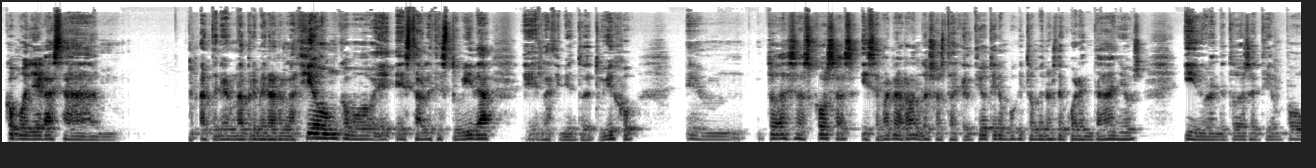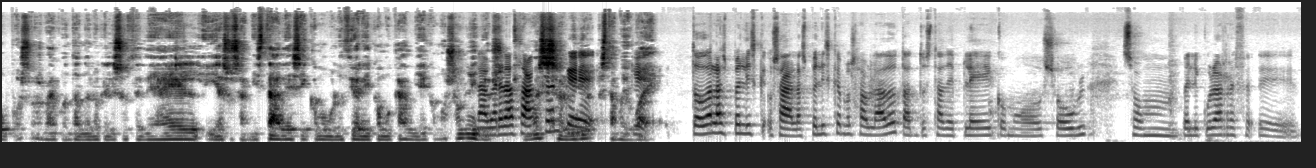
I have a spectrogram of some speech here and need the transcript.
Cómo llegas a, a tener una primera relación, cómo eh, estableces tu vida, el nacimiento de tu hijo, Em, todas esas cosas y se va narrando eso hasta que el tío tiene un poquito menos de 40 años y durante todo ese tiempo pues nos va contando lo que le sucede a él y a sus amistades y cómo evoluciona y cómo cambia y cómo son ellos. La verdad, Ángel, que, está muy guay. Todas las pelis, que, o sea, las pelis que hemos hablado, tanto esta de Play como Soul, son películas eh,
